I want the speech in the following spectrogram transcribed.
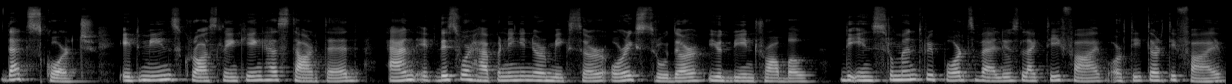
That's scorch. It means cross-linking has started, and if this were happening in your mixer or extruder, you'd be in trouble. The instrument reports values like T5 or T35,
